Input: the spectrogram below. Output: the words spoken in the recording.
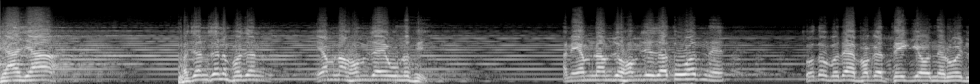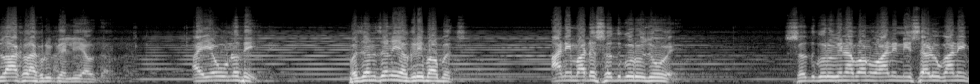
જ્યાં જ્યાં ભજન છે ને ભજન, એમ નામ સમજાય એવું નથી. અને એમ નામ જો સમજે જતું હોત ને, તો તો બધા ભગત થઈ ગયા હોત ને રોજ લાખ લાખ રૂપિયા લઈ આવતા. આ એવું નથી. ભજન છે ને અઘરી બાબત છે. આની માટે સદગુરુ જોવે. સદગુરુ વિના બાનું આની નિશાળું આની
